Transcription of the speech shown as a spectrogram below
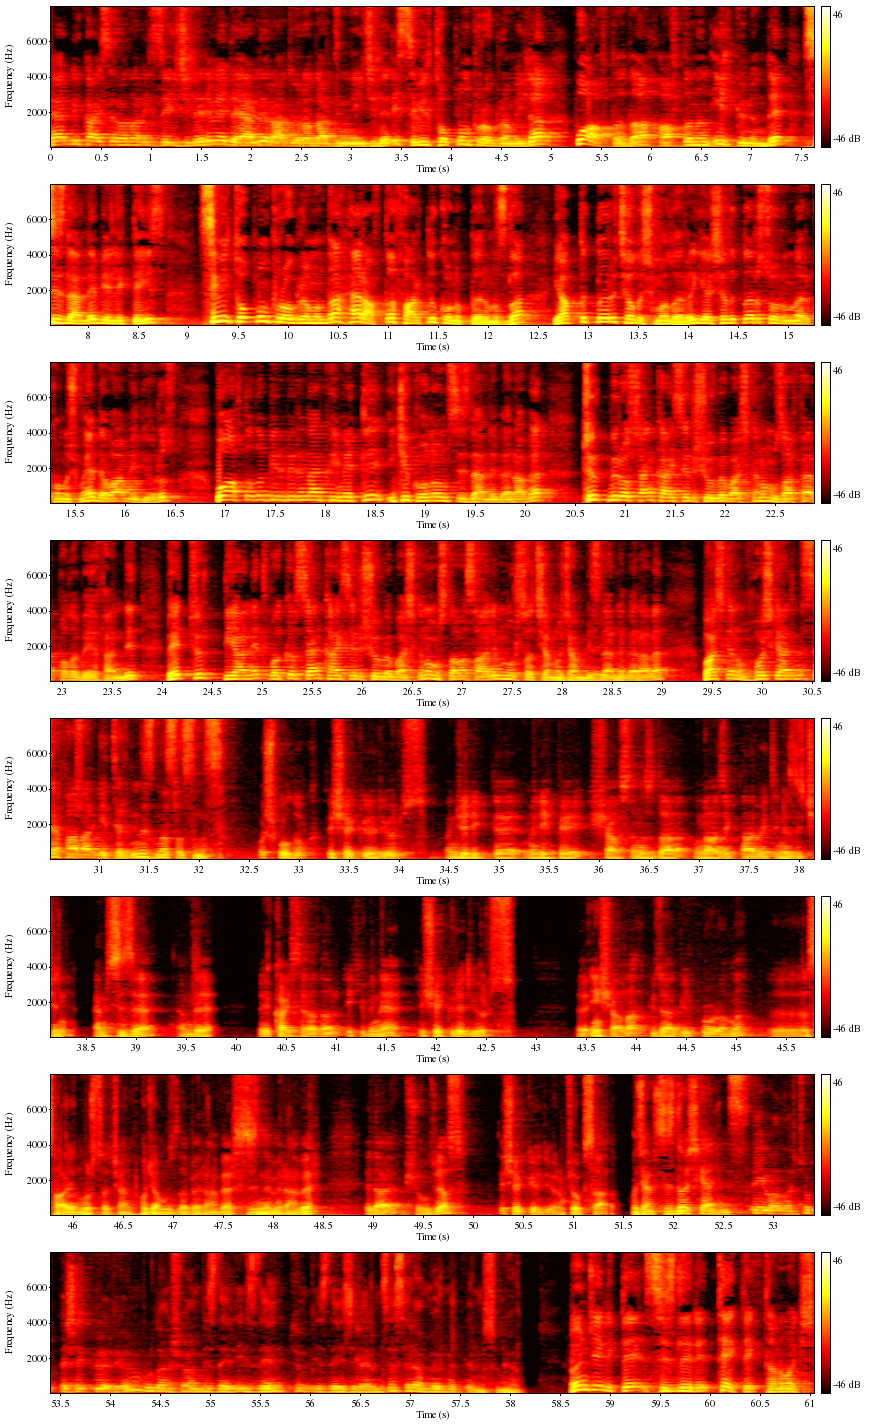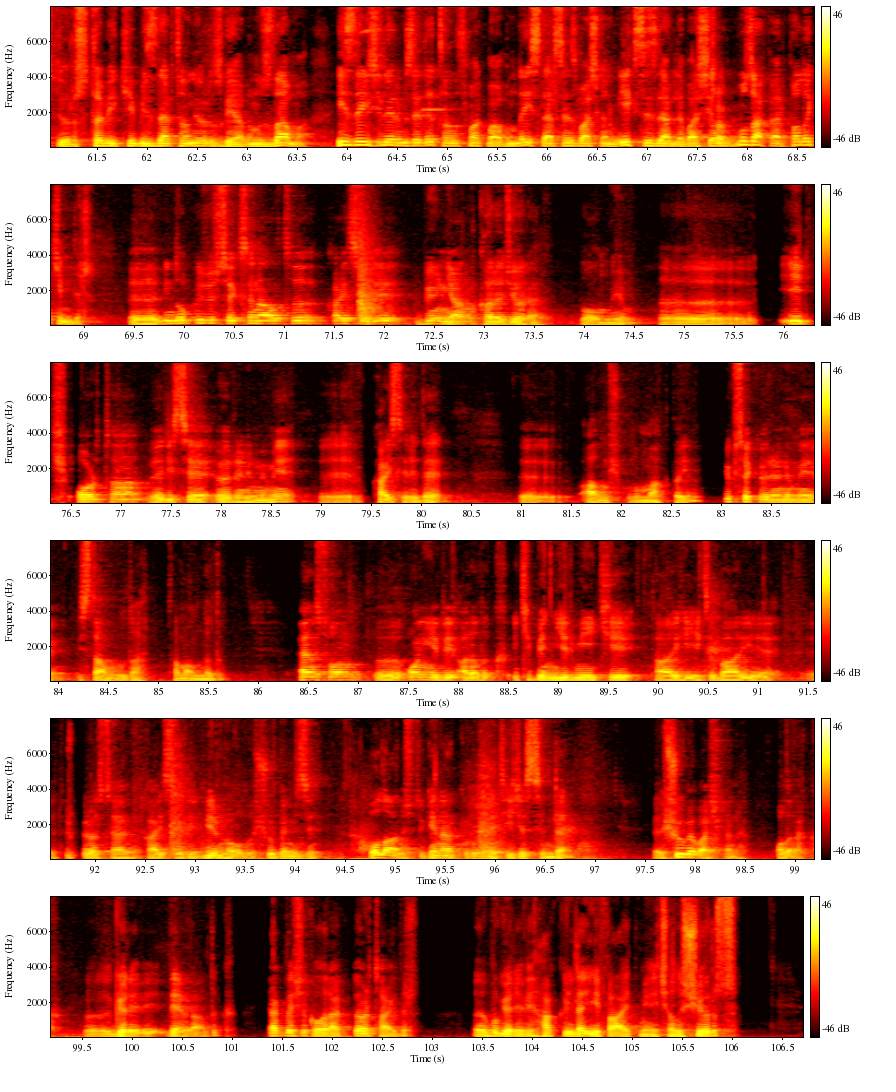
Değerli Kayser Radar izleyicileri ve değerli Radyo Radar dinleyicileri Sivil Toplum programıyla bu haftada haftanın ilk gününde sizlerle birlikteyiz. Sivil Toplum programında her hafta farklı konuklarımızla yaptıkları çalışmaları, yaşadıkları sorunları konuşmaya devam ediyoruz. Bu haftada birbirinden kıymetli iki konuğum sizlerle beraber. Türk Bürosen Kayseri Şube Başkanı Muzaffer Pala Beyefendi ve Türk Diyanet Vakıf Sen Kayseri Şube Başkanı Mustafa Salim Nursaçan Hocam bizlerle beraber. Başkanım hoş geldiniz, sefalar getirdiniz. Nasılsınız? Hoş bulduk. Teşekkür ediyoruz. Öncelikle Melih Bey şahsınızda bu nazik davetiniz için hem size hem de e, Kayseri Radar ekibine teşekkür ediyoruz. E, inşallah güzel bir programı e, Salim Nursaçan hocamızla beraber, sizinle beraber eda etmiş olacağız. Teşekkür ediyorum. Çok sağ olun. Hocam siz de hoş geldiniz. Eyvallah. Çok teşekkür ediyorum. Buradan şu an bizleri izleyen tüm izleyicilerimize selam ve hürmetlerimi sunuyorum. Öncelikle sizleri tek tek tanımak istiyoruz. Tabii ki bizler tanıyoruz gıyabınızda ama izleyicilerimize de tanıtmak babında isterseniz başkanım ilk sizlerle başlayalım. Tabii. Muzaffer Pala kimdir? Ee, 1986 Kayseri Bünyan Karacaören doğumluyum. Ee, ilk orta ve lise öğrenimimi e, Kayseri'de e, almış bulunmaktayım. Yüksek öğrenimi İstanbul'da tamamladım. En son e, 17 Aralık 2022 tarihi itibariyle e, Türk Bürosel Kayseri Birnoğlu şubemizin olağanüstü genel kurulu neticesinde e, şube başkanı olarak e, görevi devraldık. Yaklaşık olarak 4 aydır e, bu görevi hakkıyla ifa etmeye çalışıyoruz.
